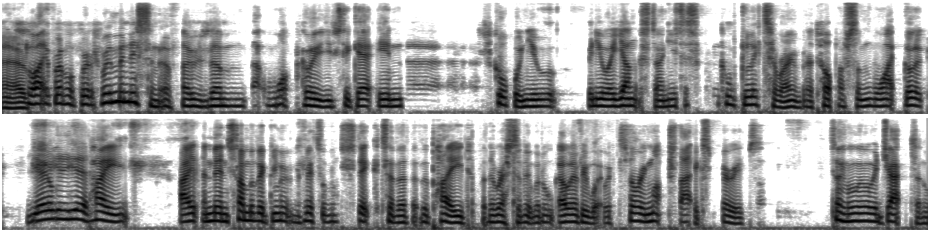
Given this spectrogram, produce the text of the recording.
Uh, It's like it's reminiscent of those um that what glue you used to get in uh, school when you were when you were a youngster and you used to sprinkle glitter over the top of some white glue. yeah, yeah, yeah. Page, I, and then some of the glue glitter would stick to the, the page, but the rest of it would all go everywhere. It's very much that experience. So we were in Jackson,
